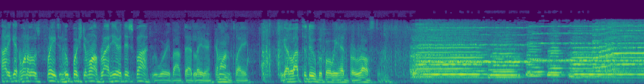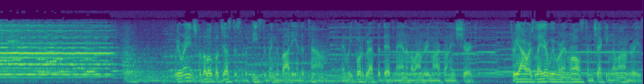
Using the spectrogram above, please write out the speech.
How'd he get in one of those freights and who pushed him off right here at this spot? We'll worry about that later. Come on, Clay. We got a lot to do before we head for Ralston. Arranged for the local justice of the peace to bring the body into town. Then we photographed the dead man and the laundry mark on his shirt. Three hours later, we were in Ralston checking the laundries.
